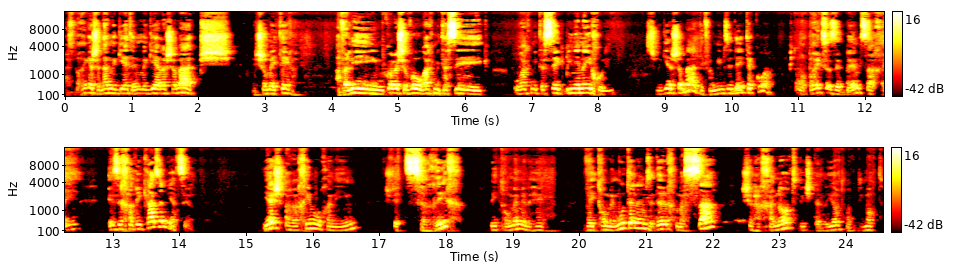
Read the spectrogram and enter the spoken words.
אז ברגע שאדם מגיע, מגיע לשבת, פשש, נשומי תרא. אבל אם כל השבוע הוא רק מתעסק, הוא רק מתעסק בענייני חולים, אז כשמגיע שבת, לפעמים זה די תקוע. פתאום הפרקס הזה באמצע החיים, איזה חריקה זה מייצר. יש ערכים רוחניים שצריך להתרומם אליהם, וההתרוממות אליהם זה דרך מסע של הכנות והשתדלויות מקדימות.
